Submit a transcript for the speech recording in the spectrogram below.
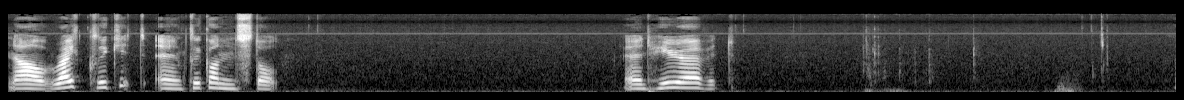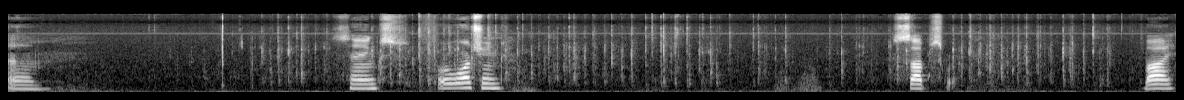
Now right click it and click on install. And here you have it. Um, thanks for watching. Subscribe. Bye.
